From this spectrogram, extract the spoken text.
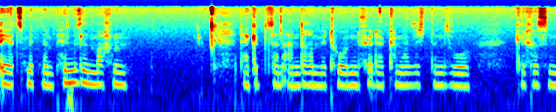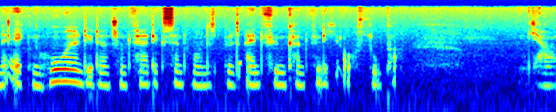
jetzt mit einem Pinsel machen. Da gibt es dann andere Methoden für. Da kann man sich dann so gerissene Ecken holen, die dann schon fertig sind, wo man das Bild einfügen kann. Finde ich auch super. Ja,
